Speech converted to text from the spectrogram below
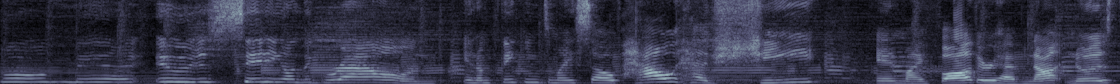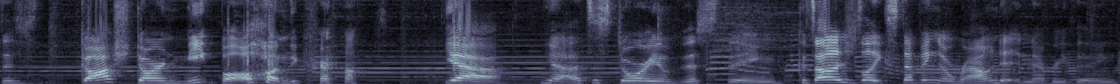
Oh man, it was just sitting on the ground, and I'm thinking to myself, how has she and my father have not noticed this gosh darn meatball on the ground? Yeah, yeah, that's a story of this thing. Because I was like stepping around it and everything.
